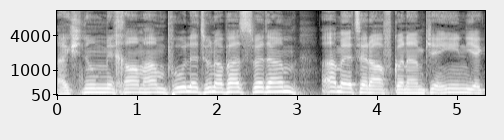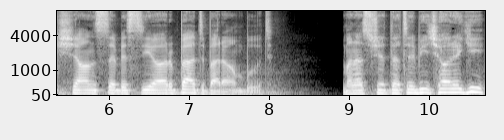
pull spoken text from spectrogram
اکنون می‌خوام هم پولتون رو پس بدم هم اعتراف کنم که این یک شانس بسیار بد برام بود. من از شدت بیچارگی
